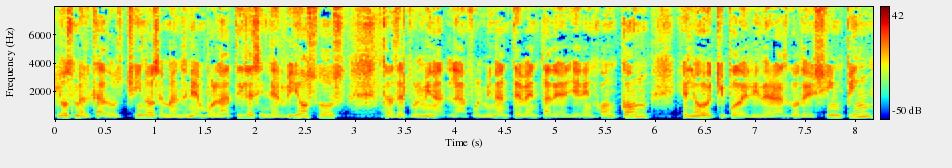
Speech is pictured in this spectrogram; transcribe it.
los mercados chinos se mantenían volátiles y nerviosos tras la fulminante venta de ayer en Hong Kong. El nuevo equipo de liderazgo de Xi Jinping,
